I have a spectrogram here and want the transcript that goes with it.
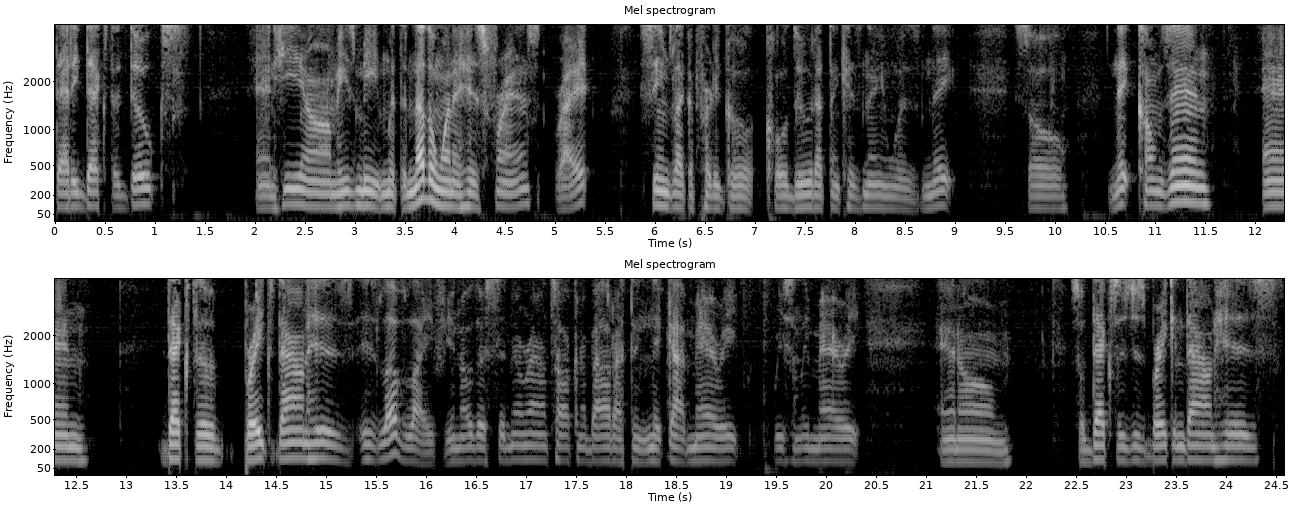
Daddy Dexter Dukes, and he um he's meeting with another one of his friends, right? Seems like a pretty cool cool dude. I think his name was Nick. So Nick comes in and Dexter breaks down his his love life. You know, they're sitting around talking about. I think Nick got married, recently married, and um, so Dexter's just breaking down his,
